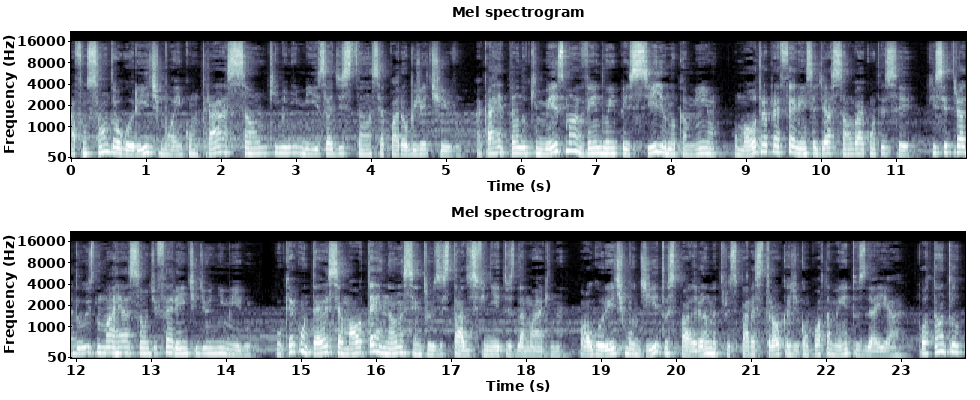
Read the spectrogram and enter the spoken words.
A função do algoritmo é encontrar a ação que minimiza a distância para o objetivo, acarretando que, mesmo havendo um empecilho no caminho, uma outra preferência de ação vai acontecer, que se traduz numa reação diferente de um inimigo. O que acontece é uma alternância entre os estados finitos da máquina. O algoritmo dita os parâmetros para as trocas de comportamentos da IA. Portanto,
